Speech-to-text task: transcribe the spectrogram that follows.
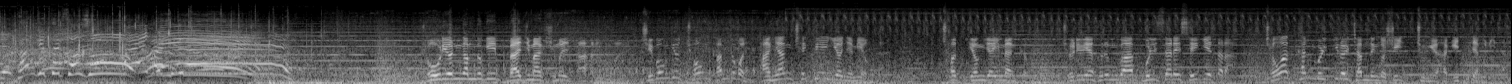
예, 강기택 선수 화이팅! 조련 감독이 마지막 힘을 다하는 동안 지봉규 총 감독은 방향 체크에 여념이 없다 첫 영장인 만큼 조류의 흐름과 물살의 세기에 따라 정확한 물기를 잡는 것이 중요하기 때문이다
